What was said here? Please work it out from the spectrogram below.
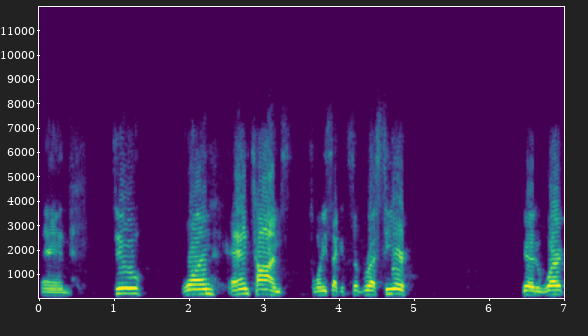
And two, one, and times. 20 seconds of rest here. Good work.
